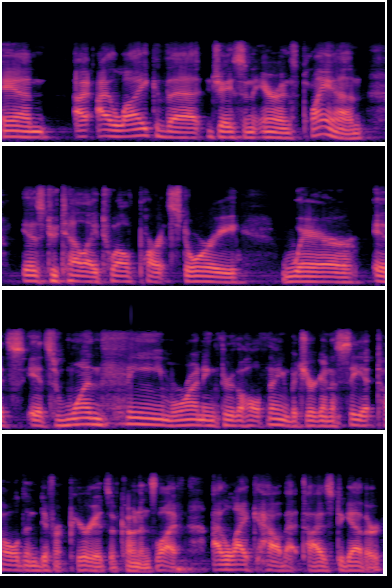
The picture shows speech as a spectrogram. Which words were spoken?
And I, I like that Jason Aaron's plan is to tell a 12 part story where it's it's one theme running through the whole thing but you're going to see it told in different periods of Conan's life. I like how that ties together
